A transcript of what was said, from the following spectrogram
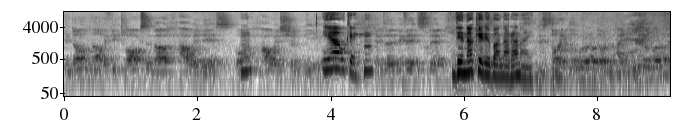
you don't know if he talks about how it is or Mm. how it should be. Or Yeah, okay. Hmm. If, the, if it's the でなければならない。 historical world or an ideal world.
